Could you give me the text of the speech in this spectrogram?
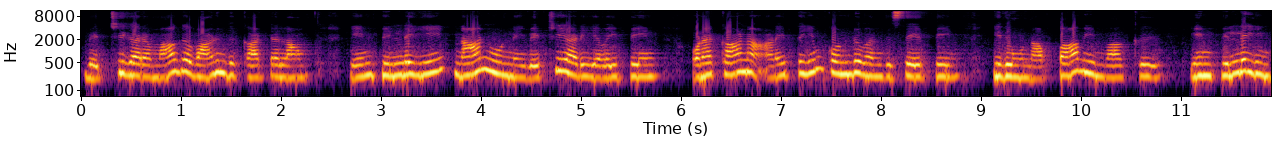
வெற்றிகரமாக வாழ்ந்து காட்டலாம். என் பிள்ளையே நான் உன்னை வெற்றி அடைய வைப்பேன். உனக்கான அனைத்தையும் கொண்டு வந்து சேர்ப்பேன். இது உன் அப்பாவின் வாக்கு. என் பிள்ளையின்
